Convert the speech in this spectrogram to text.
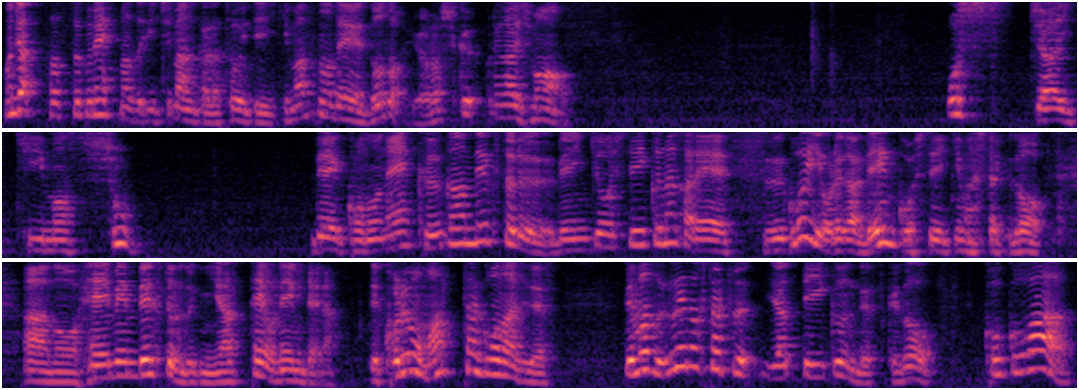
ほんじゃ、早速ね、まず1番から解いていきますので、どうぞよろしくお願いします。おし、じゃあ行きましょう。で、このね、空間ベクトル勉強していく中で、すごい俺が連呼していきましたけど、あの、平面ベクトルの時にやったよね、みたいな。で、これも全く同じです。で、まず上の2つやっていくんですけど、ここは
